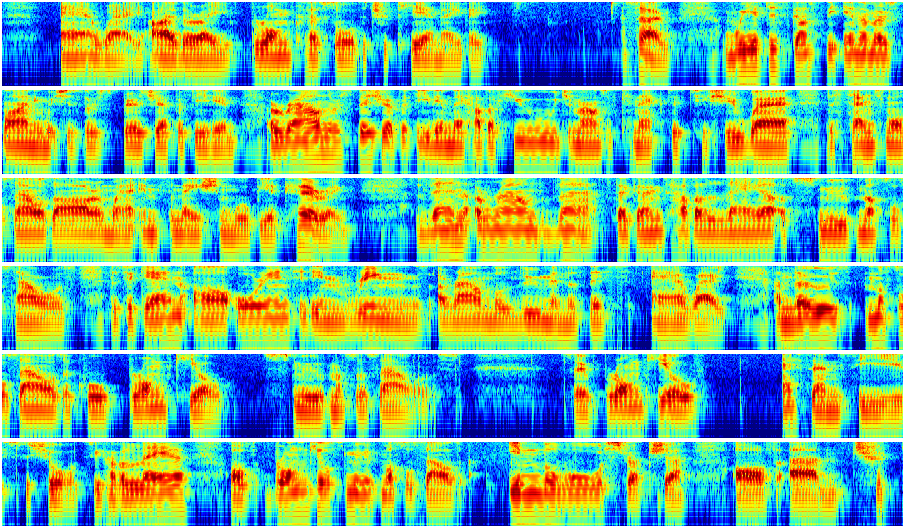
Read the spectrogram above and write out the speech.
airway, either a bronchus or the trachea maybe, so, we have discussed the innermost lining, which is the respiratory epithelium. Around the respiratory epithelium, they have a huge amount of connective tissue where the sentinel cells are and where inflammation will be occurring. Then, around that, they're going to have a layer of smooth muscle cells that again are oriented in rings around the lumen of this airway. And those muscle cells are called bronchial smooth muscle cells. So, bronchial SMCs for short. So you have a layer of bronchial smooth muscle cells in the wall structure of um,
